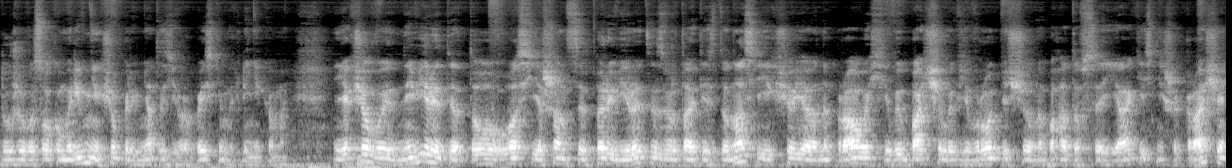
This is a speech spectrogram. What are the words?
дуже високому рівні, якщо порівняти з європейськими клініками. Якщо ви не вірите, то у вас є шанс це перевірити. Звертайтесь до нас. І якщо я не правий, і ви бачили в Європі, що набагато все якісніше, краще,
